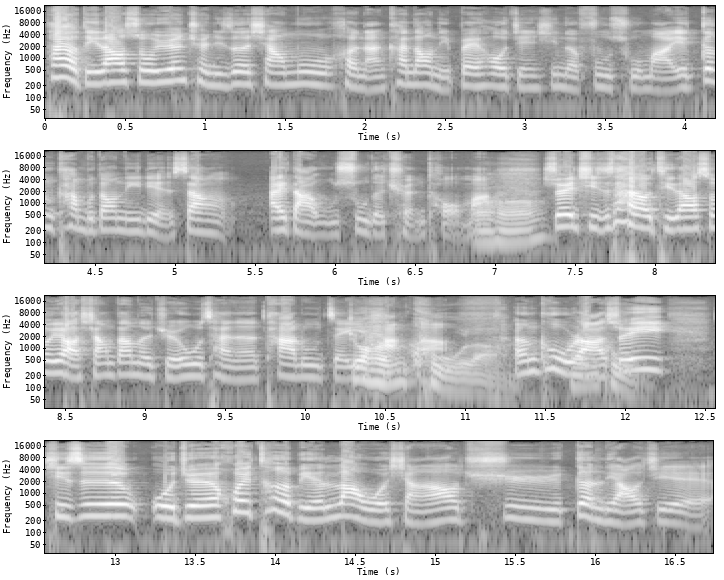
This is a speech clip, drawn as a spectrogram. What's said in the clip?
他有提到说，因为拳击这个项目很难看到你背后艰辛的付出嘛，也更看不到你脸上。挨打无数的拳头嘛，所以其实他有提到说要有相当的觉悟才能踏入这一行很苦了，很苦啦。所以其实我觉得会特别让我想要去更了解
